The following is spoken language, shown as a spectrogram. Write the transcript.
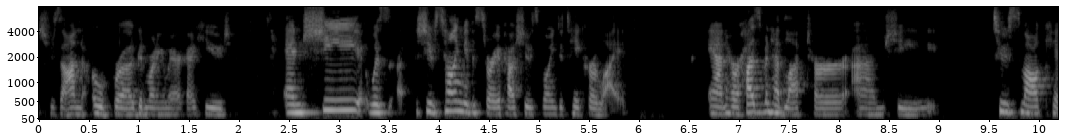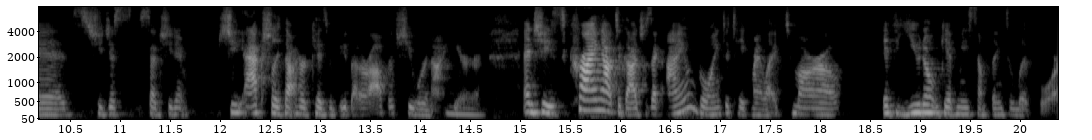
She was on Oprah, Good Morning America, huge. And she was she was telling me the story of how she was going to take her life. And her husband had left her. Um, she two small kids. She just said she didn't she actually thought her kids would be better off if she were not here. Mm. And she's crying out to God. She's like, I am going to take my life tomorrow if you don't give me something to live for.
